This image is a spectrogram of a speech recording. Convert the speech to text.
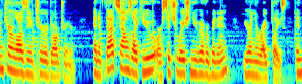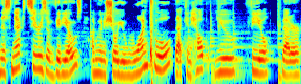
I'm Karen Laws, the Ontario dog trainer. And if that sounds like you or a situation you've ever been in, you're in the right place. In this next series of videos, I'm going to show you one tool that can help you feel better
